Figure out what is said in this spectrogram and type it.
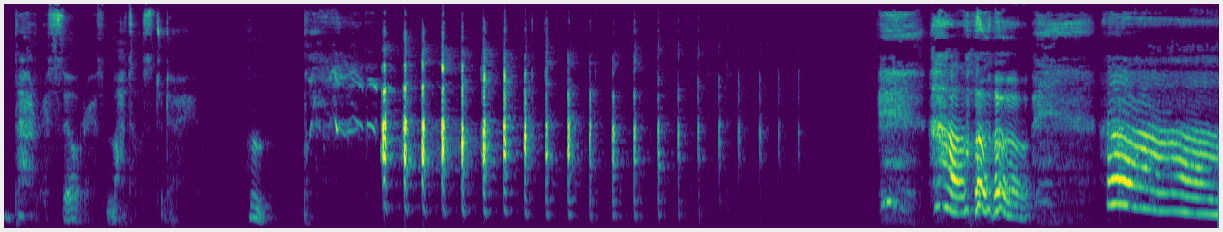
Very serious matters today. Hmm. oh, ah.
